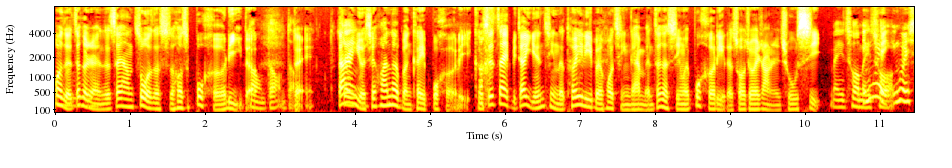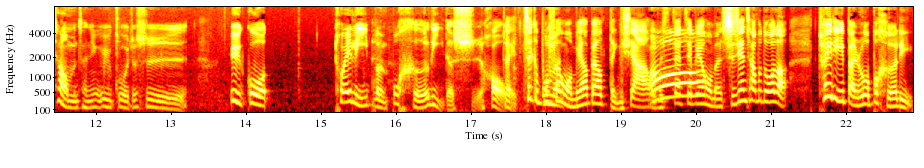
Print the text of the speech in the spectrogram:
或者这个人的这样做的时候是不合理的。懂懂懂。对，当然有些欢乐本可以不合理，可是，在比较严谨的推理本或情感本，这个行为不合理的时候，就会让人出戏。没错，没错。因为像我们曾经遇过，就是。遇过推理本不合理的时候，对这个部分，我们要不要等一下？我们在这边，我们时间差不多了。推理本如果不合理，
